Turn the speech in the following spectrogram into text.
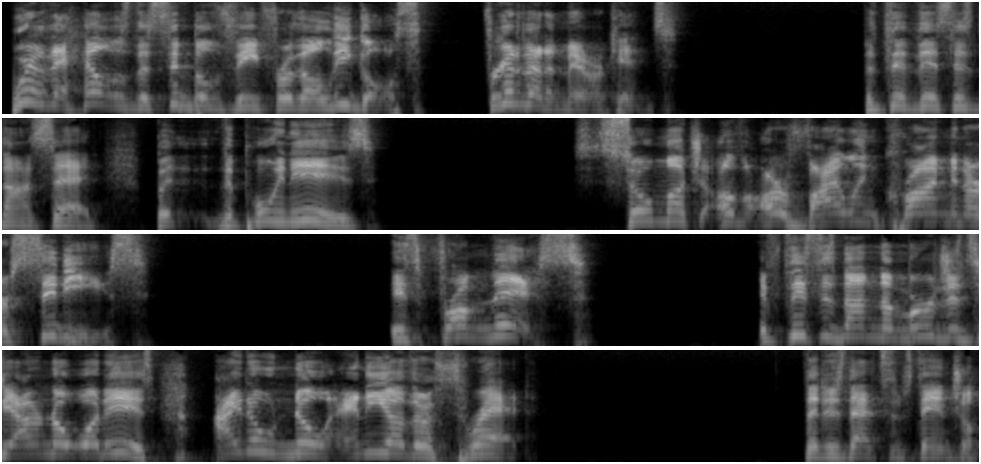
Where the hell is the sympathy for the illegals? Forget about Americans. But th- this is not said. But the point is, so much of our violent crime in our cities is from this. If this is not an emergency, I don't know what is. I don't know any other threat that is that substantial.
